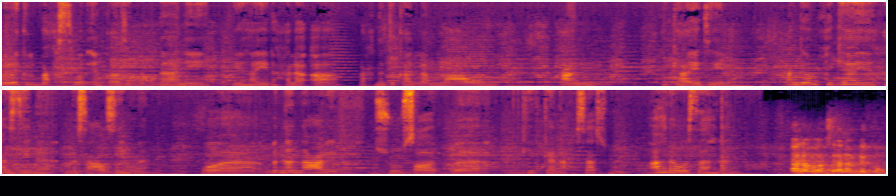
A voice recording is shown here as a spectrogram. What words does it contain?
فريق البحث والإنقاذ اللبناني في هاي الحلقة رح نتكلم معهم عن حكايتهم. عندهم حكاية حزينة بس عظيمة وبدنا نعرف شو صار وكيف كان إحساسهم. أهلا وسهلا. أهلا وسهلا بكم.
